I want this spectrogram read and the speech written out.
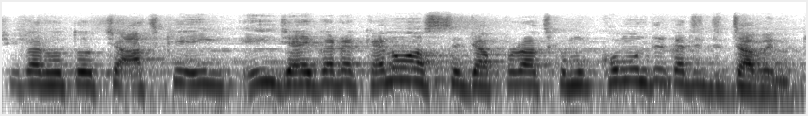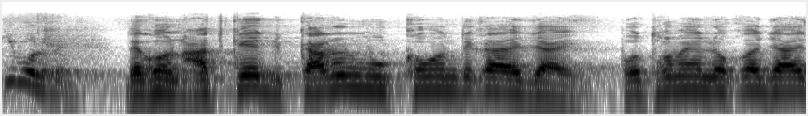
শিকার হতে হচ্ছে আজকে এই এই জায়গাটা কেন আসছে যে আপনারা আজকে মুখ্যমন্ত্রীর কাছে যে যাবেন? কি বলবেন? দেখুন আজকে কারণ মুখ্যমন্ত্রীর কাছে যায় প্রথমে লোকে যায়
